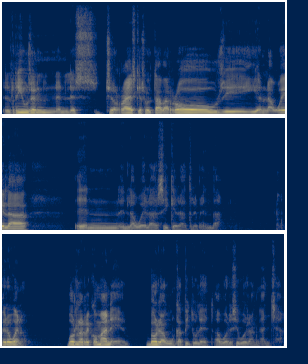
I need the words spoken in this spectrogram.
els rius en, en les xorrades que soltava Rose i, i en l'abuela, en, en l'abuela sí que era tremenda. Però bueno, vos la recomane veure algun capítolet, a veure si vos enganxa.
